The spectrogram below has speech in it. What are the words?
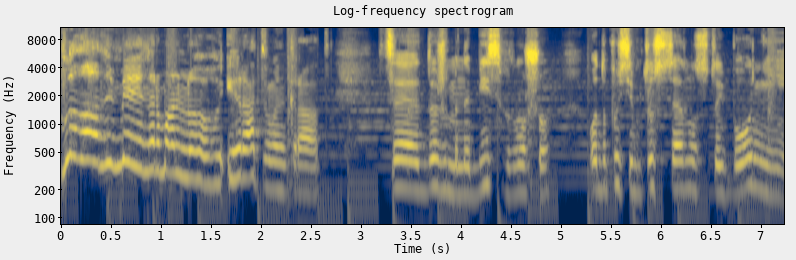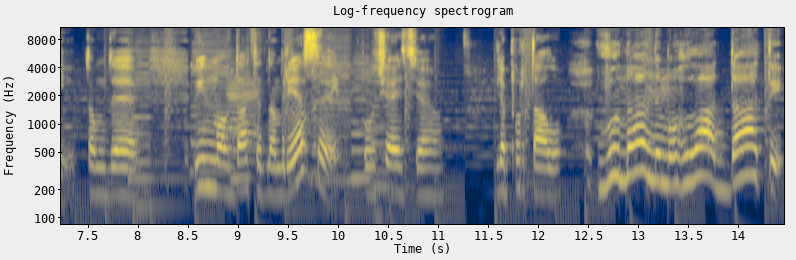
Вона не вміє нормально грати в Майнкрафт. Це дуже мене бісить, тому що, от, допустим, ту сцену з той Бонні, там, де він мав дати нам реси, виходить, для порталу. Вона не могла дати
